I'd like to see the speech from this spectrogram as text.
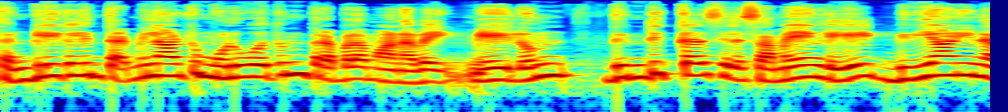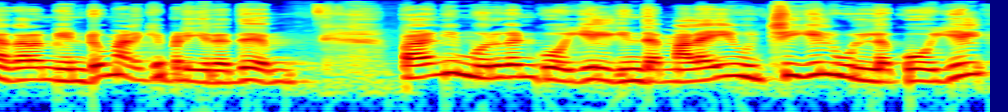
சங்கிலிகளின் தமிழ்நாட்டு முழுவதும் பிரபலமானவை. மேலும் திண்டுக்கல் சில சமயங்களில் பிரியாணி நகரம் என்றும் அழைக்கப்படுகிறது. பழனி முருகன் கோயில் இந்த மலை உச்சியில் உள்ள கோயில்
